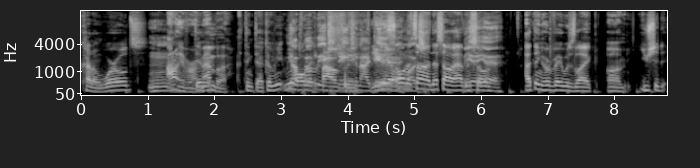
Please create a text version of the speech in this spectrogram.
kind of worlds. I don't even They were- remember. I think that because me, me Y'all always, probably probably. exchanging Yeah, ideas yeah, so all the much. time. That's how it happens. Yeah, so yeah. I think Hervé was like, um, you should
